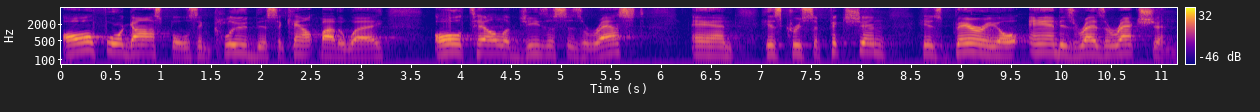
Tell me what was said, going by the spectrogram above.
All four Gospels include this account, by the way. All tell of Jesus' arrest and his crucifixion, his burial, and his resurrection,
